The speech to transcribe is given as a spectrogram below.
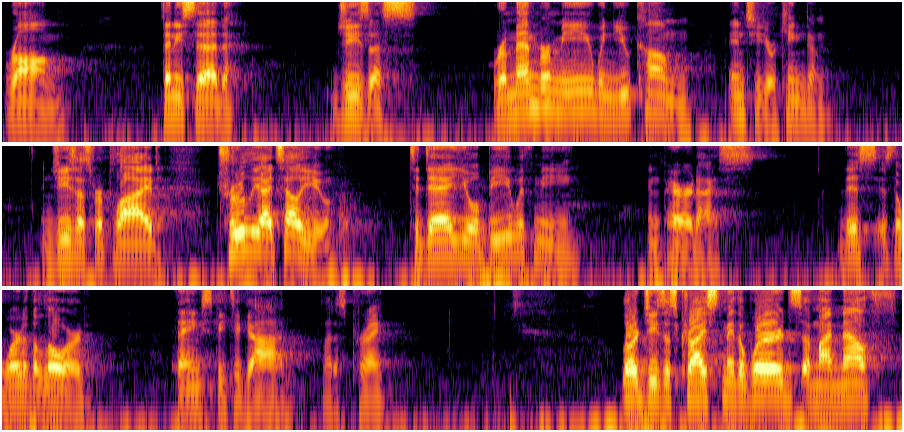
wrong. Then he said, Jesus, remember me when you come into your kingdom. And Jesus replied, Truly I tell you, today you will be with me in paradise. This is the word of the Lord. Thanks be to God. Let us pray. Lord Jesus Christ, may the words of my mouth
